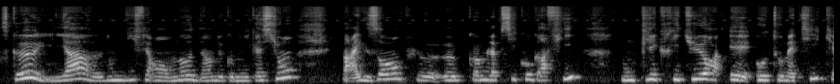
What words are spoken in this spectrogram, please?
Parce qu'il y a euh, donc différents modes hein, de communication, par exemple euh, euh, comme la psychographie, donc l'écriture est automatique.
